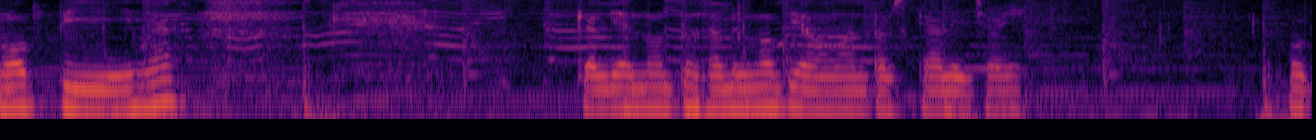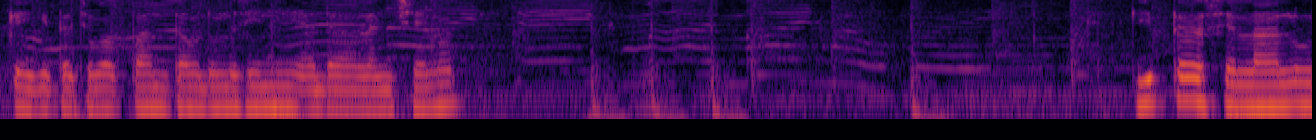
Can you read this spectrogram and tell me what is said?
ngopi ya. Kalian nonton sambil ngopi ya mantap sekali coy. Oke kita coba pantau dulu sini ada Lancelot. Kita selalu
